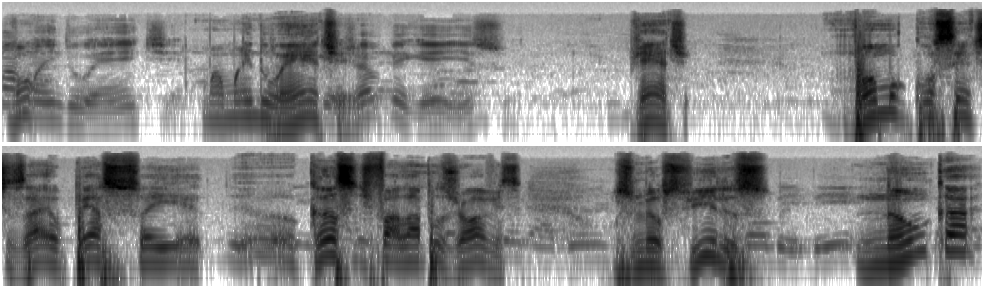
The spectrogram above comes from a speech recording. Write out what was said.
uma mãe doente. Uma mãe doente. Eu já peguei isso. Gente, vamos conscientizar. Eu peço isso aí. Eu canso de falar para os jovens. Os meus filhos nunca.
